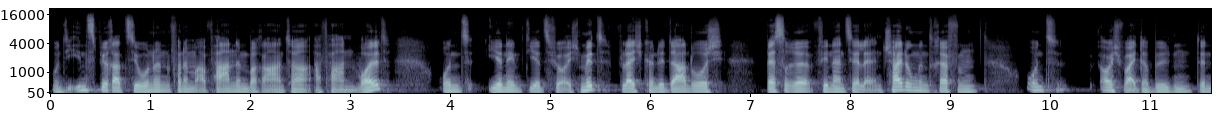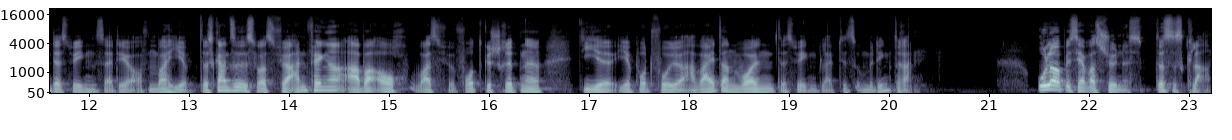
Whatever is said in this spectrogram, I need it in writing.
und die Inspirationen von einem erfahrenen Berater erfahren wollt. Und ihr nehmt die jetzt für euch mit. Vielleicht könnt ihr dadurch bessere finanzielle Entscheidungen treffen und euch weiterbilden, denn deswegen seid ihr offenbar hier. Das Ganze ist was für Anfänger, aber auch was für Fortgeschrittene, die ihr Portfolio erweitern wollen. Deswegen bleibt jetzt unbedingt dran. Urlaub ist ja was Schönes, das ist klar.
